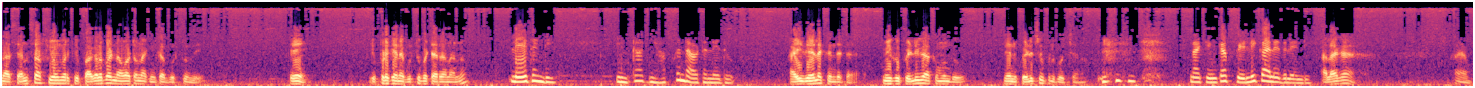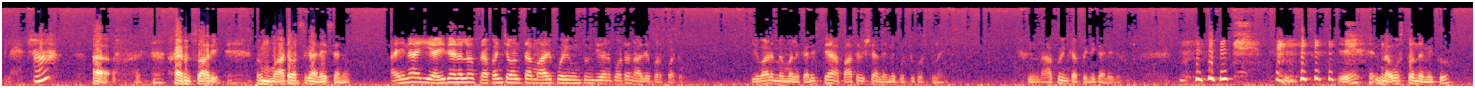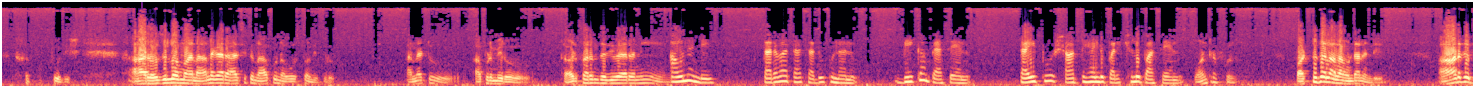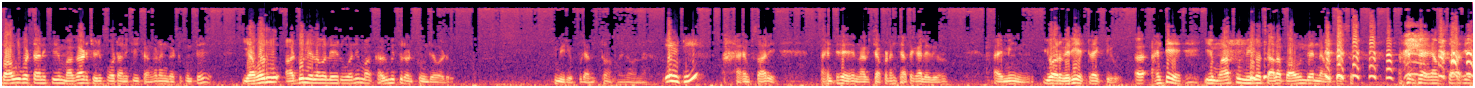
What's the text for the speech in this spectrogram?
నా సెన్స్ ఆఫ్ హ్యూమర్కి పగలబడి నవ్వటం నాకు ఇంకా గుర్తుంది. ఏ ఇప్పటికైనా గుర్తుపెట్టారా నన్ను? లేదండి. ఇంకా జ్ఞాపకం రావటం లేదు. ఐదేళ్ళ క్రిందట మీకు పెళ్ళి కాకముందు నేను పెళ్ళి చూపులకు వచ్చాను. నాకు ఇంకా పెళ్ళి కాలేదులేండి. అలాగా? ఐఎమ్ సారీ మాట వరుసగా అనేశాను. అయినా ఈ ఐదేళ్ళలో ప్రపంచం అంతా మారిపోయి ఉంటుంది అనుకోవటం నాదే పొరపాటు. ఇవాళ మిమ్మల్ని కలిస్తే ఆ పాత విషయాలన్నీ గుర్తుకొస్తున్నాయి. నాకు ఇంకా పెళ్ళి కాలేదు. ఏ? నవ్వుస్తుందా మీకు? ఆ రోజుల్లో మా నాన్నగారి ఆశకు నాకు నవ్వుస్తుంది ఇప్పుడు. అన్నట్టు అప్పుడు మీరు థర్డ్ ఫారం చదివారని అవునండి. తర్వాత చదువుకున్నాను. బీకాం పాస్ అయ్యాను. టైపు షార్ట్ హ్యాండ్ పరీక్షలు పాస్ అయ్యాను. వండర్ఫుల్. పట్టుదల అలా ఉండాలండి. ఆడది బాగుపడటానికి మగాడు చెడిపోవటానికి కంగణం కట్టుకుంటే ఎవరు అడ్డు నిలవలేరు అని మా కవిమిత్రుడు అంటూ ఉండేవాడు. మీరు ఎప్పుడు ఎంతో అందంగా ఉన్నారు. ఏమిటి? I'm sorry. అంటే నాకు చెప్పడం చేత కాలేదు I mean you are very attractive. అంటే ఈ మార్పు మీలో చాలా బాగుంది అని నా ఉద్దేశం. I'm sorry.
